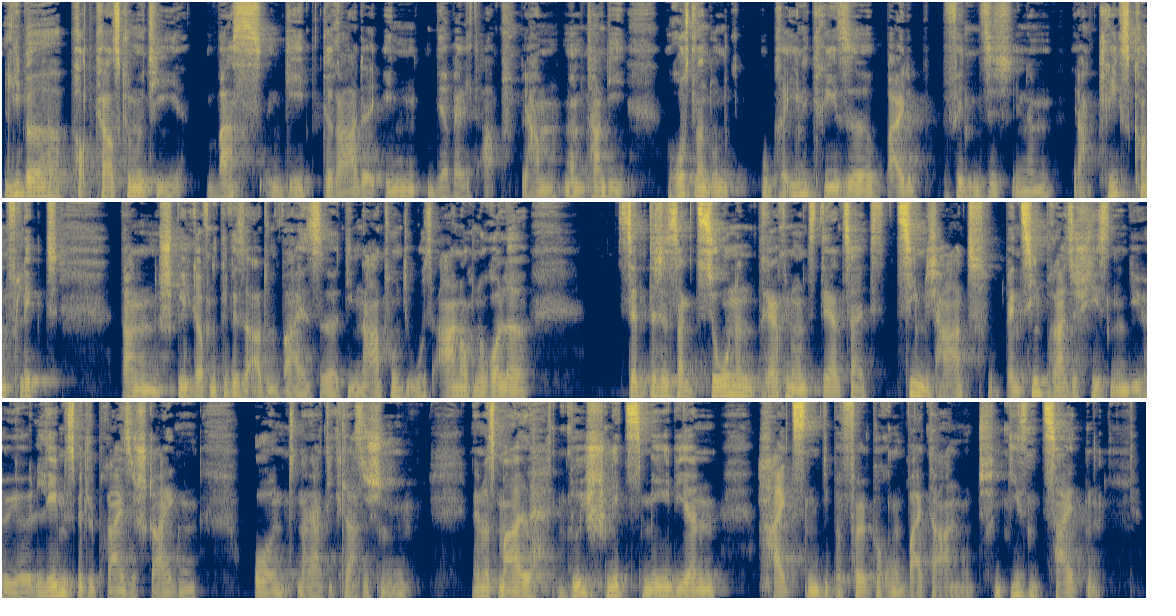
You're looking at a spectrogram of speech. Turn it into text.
Liebe Podcast-Community, was geht gerade in der Welt ab? Wir haben momentan die Russland- und Ukraine-Krise. Beide befinden sich in einem ja, Kriegskonflikt. Dann spielt auf eine gewisse Art und Weise die NATO und die USA noch eine Rolle. Sämtliche Sanktionen treffen uns derzeit ziemlich hart. Benzinpreise schießen in die Höhe, Lebensmittelpreise steigen und naja, die klassischen, nennen wir es mal, Durchschnittsmedien heizen die Bevölkerung weiter an. Und in diesen Zeiten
